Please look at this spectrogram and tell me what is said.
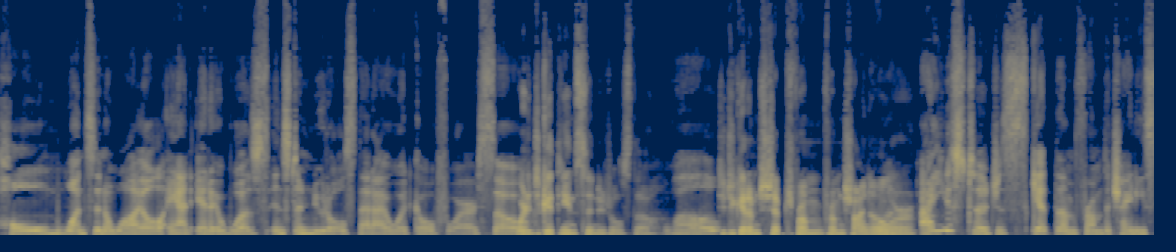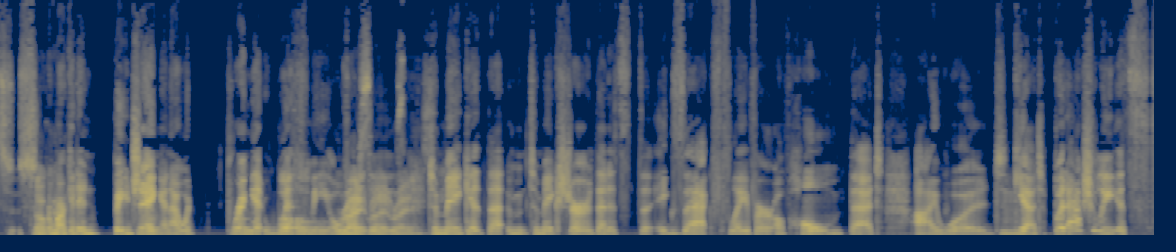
home once in a while, and it, it, was instant noodles that I would go for. So where did you get the instant noodles, though? Well, did you get them shipped from from China or? I used to just get them from the Chinese supermarket okay. in Beijing, and I would bring it with oh, me overseas right, right, right. to make it that to make sure that it's the exact flavor of home that I would mm. get. But actually, it's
